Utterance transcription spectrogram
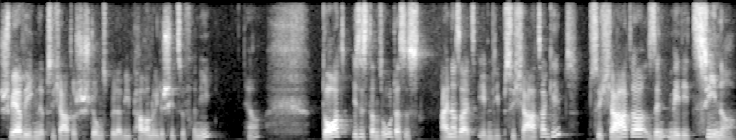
schwerwiegende psychiatrische Störungsbilder wie paranoide Schizophrenie. Ja. Dort ist es dann so, dass es einerseits eben die Psychiater gibt. Psychiater sind Mediziner,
